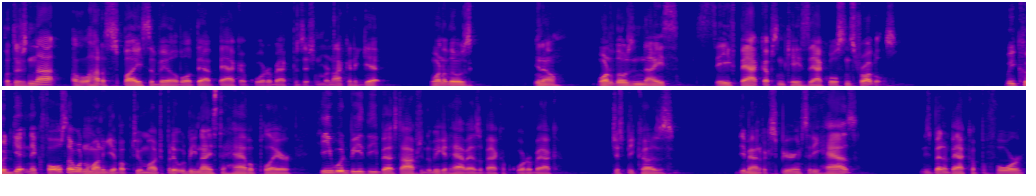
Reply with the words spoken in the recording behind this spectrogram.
But there's not a lot of spice available at that backup quarterback position. We're not going to get one of those, you know, one of those nice, safe backups in case Zach Wilson struggles. If we could get Nick Foles, I wouldn't want to give up too much, but it would be nice to have a player. He would be the best option that we could have as a backup quarterback just because the amount of experience that he has. He's been a backup before,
